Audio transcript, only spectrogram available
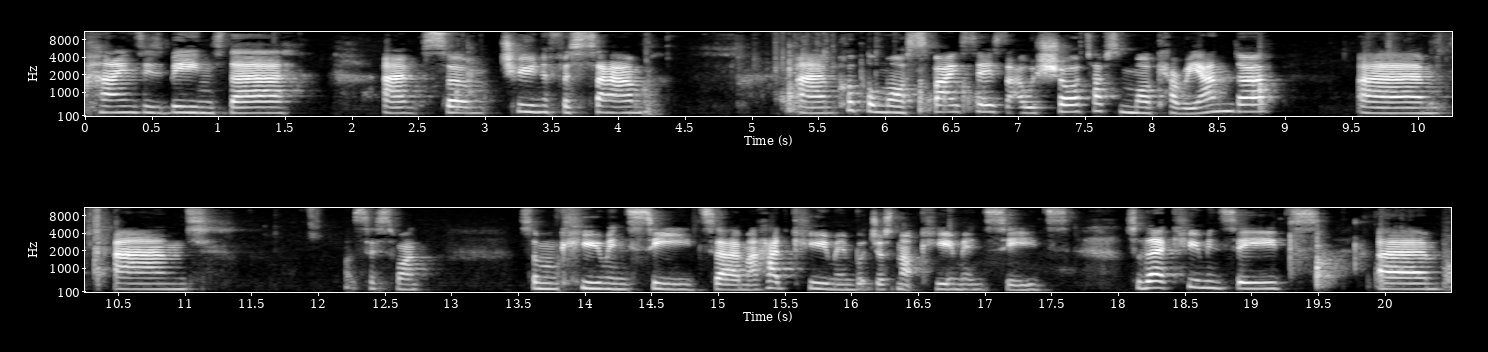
Heinz's beans there. Um, some tuna for Sam a um, couple more spices that I was short of, some more coriander, um, and what's this one? Some cumin seeds. Um, I had cumin, but just not cumin seeds. So they're cumin seeds. Um,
